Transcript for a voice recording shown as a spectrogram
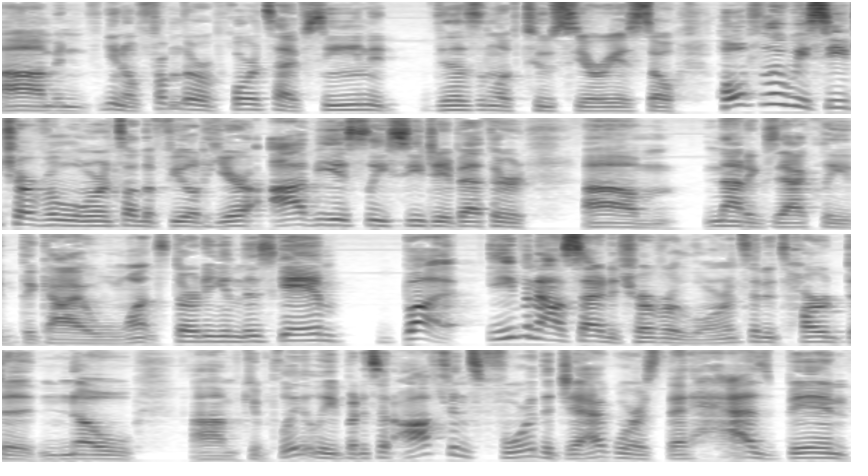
Um, and, you know, from the reports I've seen, it doesn't look too serious. So hopefully we see Trevor Lawrence on the field here. Obviously, CJ Beathard, um, not exactly the guy I want starting in this game, but even outside of Trevor Lawrence, and it's hard to know um, completely, but it's an offense for the Jaguars that has been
